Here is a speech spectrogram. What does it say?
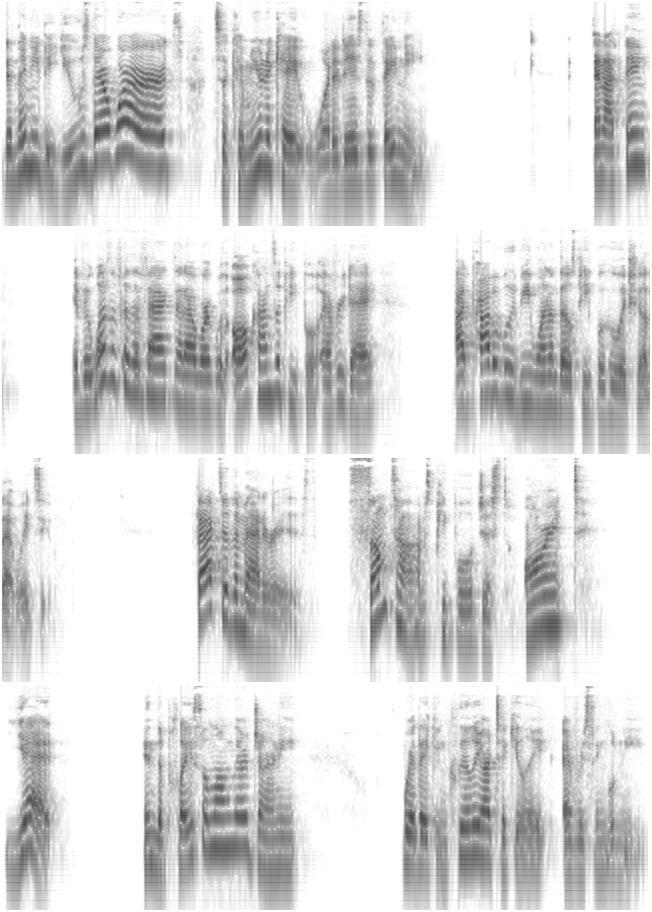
then they need to use their words to communicate what it is that they need. And I think if it wasn't for the fact that I work with all kinds of people every day, I'd probably be one of those people who would feel that way too. Fact of the matter is, sometimes people just aren't yet in the place along their journey where they can clearly articulate every single need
